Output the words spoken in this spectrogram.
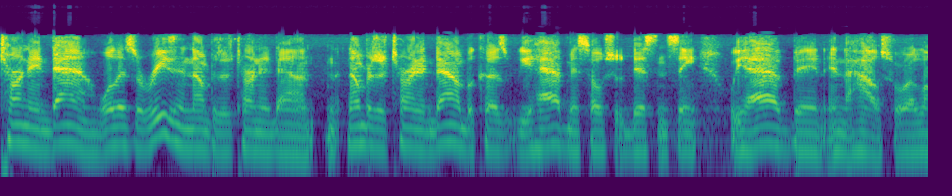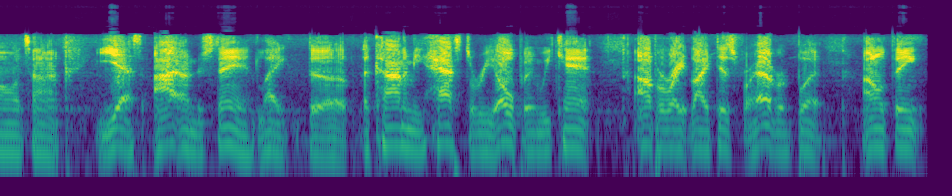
turning down. Well, there's a reason numbers are turning down. N- numbers are turning down because we have been social distancing. We have been in the house for a long time. Yes, I understand. Like the economy has to reopen. We can't operate like this forever. But I don't think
